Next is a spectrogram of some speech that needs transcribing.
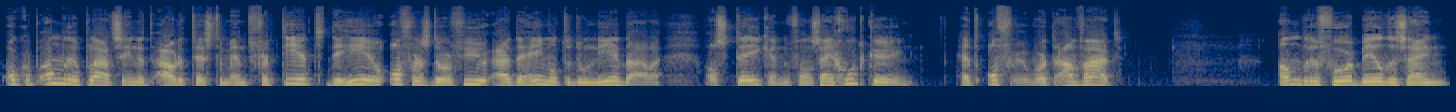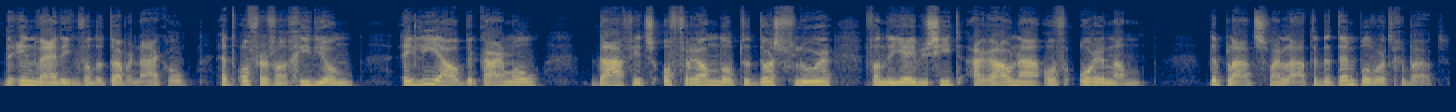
Ook op andere plaatsen in het Oude Testament verteert de Heere offers door vuur uit de hemel te doen neerdalen, als teken van zijn goedkeuring. Het offer wordt aanvaard. Andere voorbeelden zijn de inwijding van de tabernakel, het offer van Gideon, Elia op de Karmel, Davids offerande op de dorsvloer van de Jebusiet Arauna of Ornan, de plaats waar later de tempel wordt gebouwd.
